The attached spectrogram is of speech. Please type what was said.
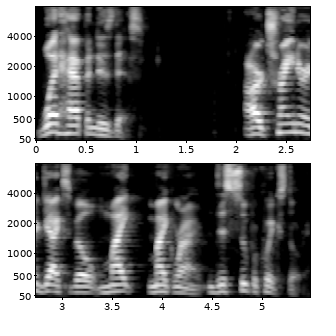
what happened is this. Our trainer in Jacksonville, Mike Mike Ryan, this super quick story.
